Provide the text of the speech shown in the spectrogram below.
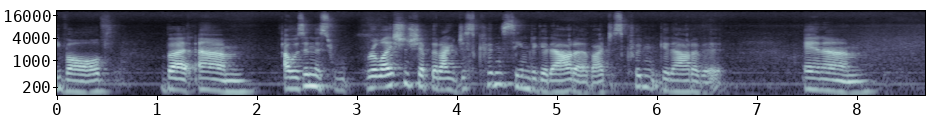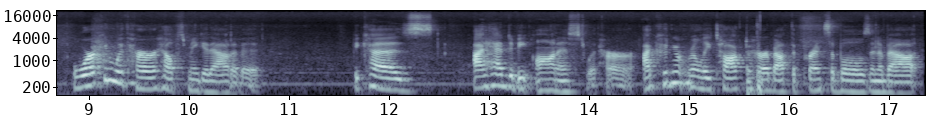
evolved, but um, I was in this relationship that I just couldn't seem to get out of. I just couldn't get out of it, and um, working with her helped me get out of it because I had to be honest with her. I couldn't really talk to her about the principles and about,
